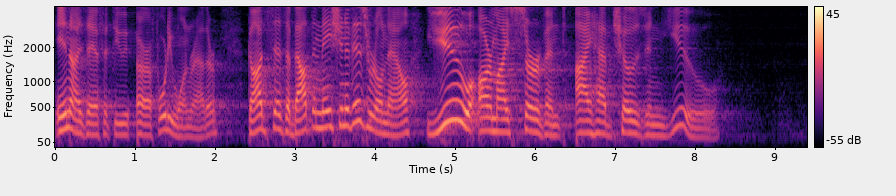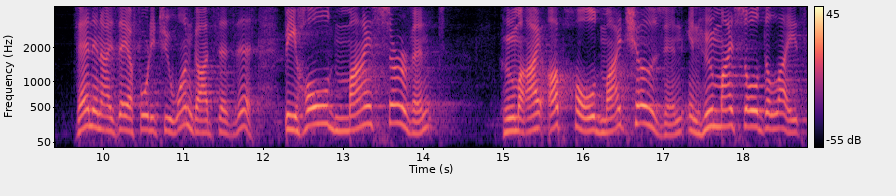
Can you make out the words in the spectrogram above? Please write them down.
in Isaiah 50, or 41 rather, God says about the nation of Israel now, You are my servant, I have chosen you. Then in Isaiah 42 1, God says this Behold, my servant whom I uphold, my chosen, in whom my soul delights,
